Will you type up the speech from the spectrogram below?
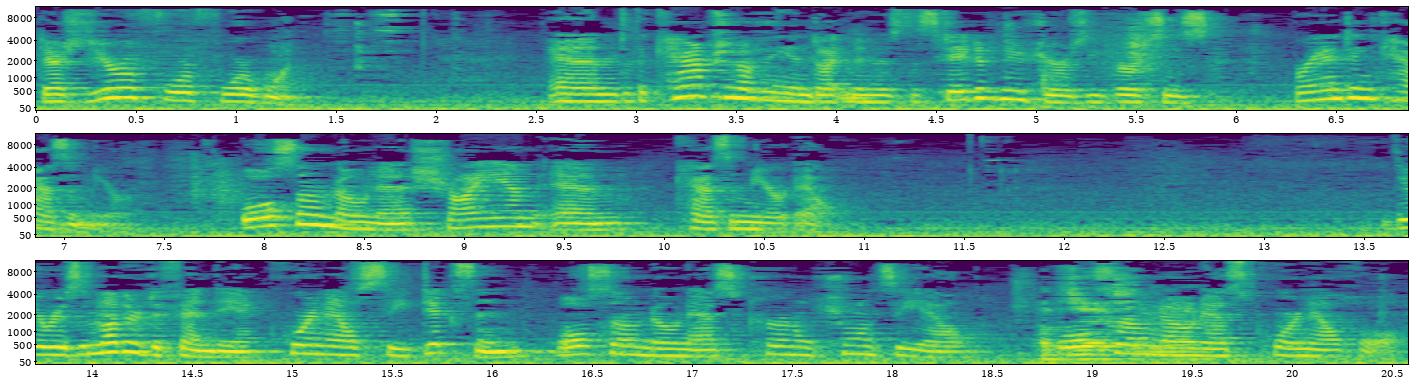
0441. And the caption of the indictment is the State of New Jersey versus Brandon Casimir, also known as Cheyenne M. Casimir L. There is another defendant, Cornell C. Dixon, also known as Colonel Chauncey L., also Objection, known ma'am. as Cornell Hall.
